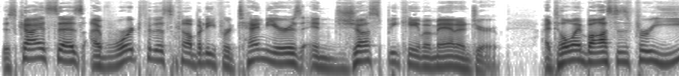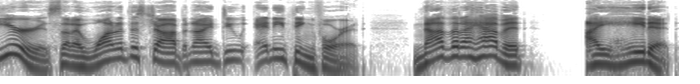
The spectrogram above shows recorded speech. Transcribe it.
this guy says, I've worked for this company for 10 years and just became a manager. I told my bosses for years that I wanted this job and I'd do anything for it. Now that I have it, I hate it.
